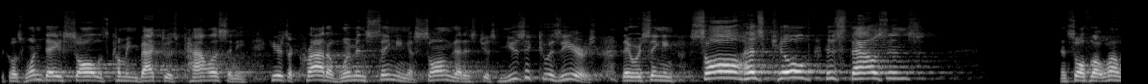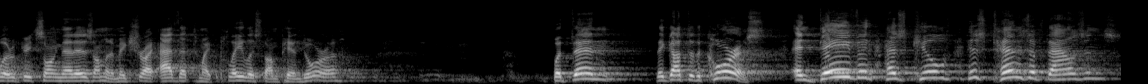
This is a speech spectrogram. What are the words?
Because one day Saul is coming back to his palace and he hears a crowd of women singing a song that is just music to his ears. They were singing, Saul has killed his thousands. And Saul thought, wow, what a great song that is. I'm going to make sure I add that to my playlist on Pandora. But then they got to the chorus, and David has killed his tens of thousands.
